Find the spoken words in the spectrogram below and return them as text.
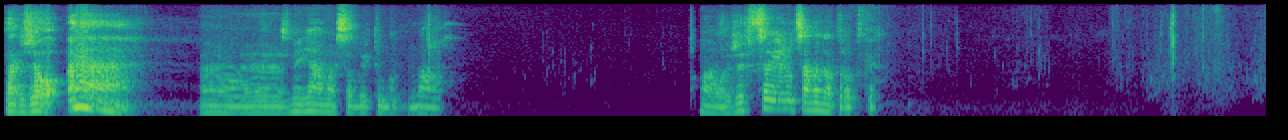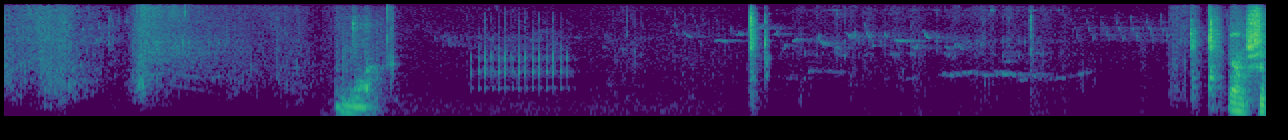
Także o, eee, zmieniamy sobie tu na małe żywce i rzucamy na trotkę. No. Nie wiem, czy się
